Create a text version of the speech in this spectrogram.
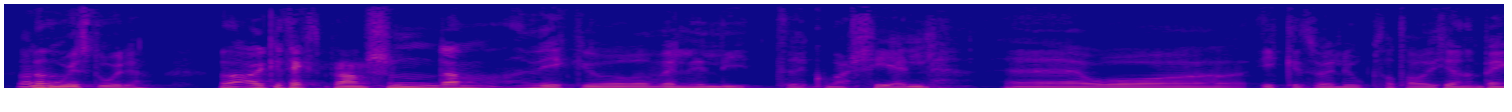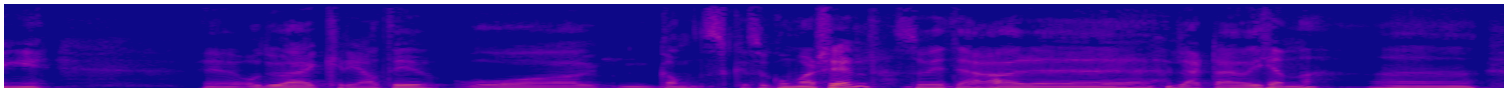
Det var en god historie. Men arkitektbransjen den virker jo veldig lite kommersiell, og ikke så veldig opptatt av å tjene penger. Eh, og du er kreativ og ganske så kommersiell, så vidt jeg har eh, lært deg å kjenne. Eh,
